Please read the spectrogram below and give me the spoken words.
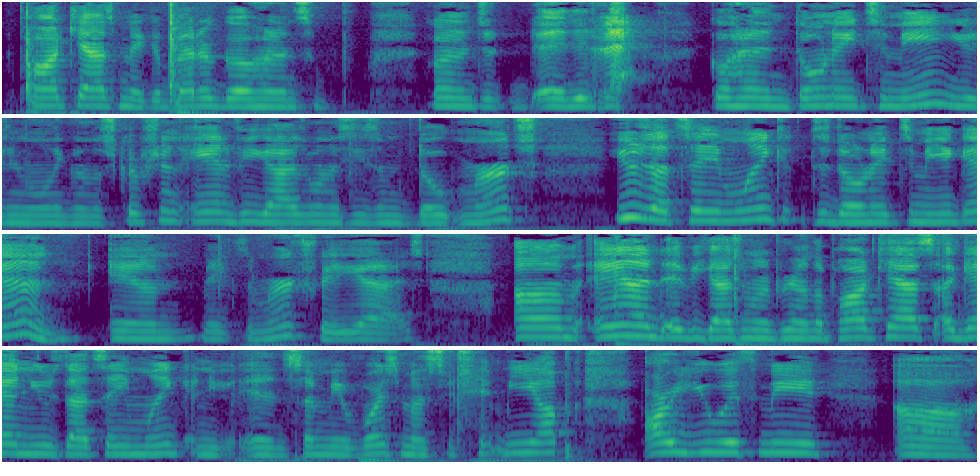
the podcast, make it better, go ahead and sup- go ahead and, go ahead and donate to me using the link in the description. And if you guys want to see some dope merch, use that same link to donate to me again and make some merch for you guys. Um, and if you guys want to appear on the podcast, again, use that same link and you, and send me a voice message. Hit me up. Are you with me? Uh,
